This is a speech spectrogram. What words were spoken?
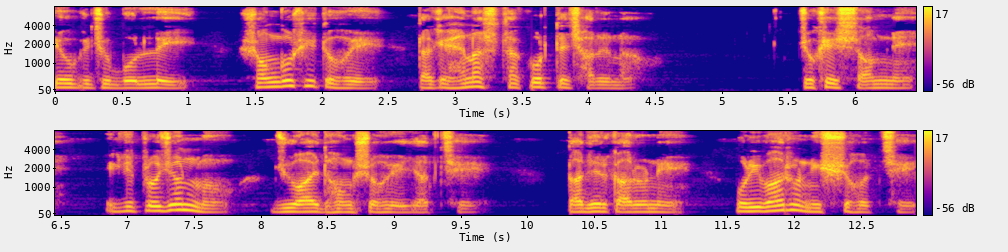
কেউ কিছু বললেই সংগঠিত হয়ে তাকে হেনাস্থা করতে ছাড়ে না। চোখের সামনে একটি প্রজন্ম জুয়ায় ধ্বংস হয়ে যাচ্ছে। তাদের কারণে পরিবারও নিঃস্ব হচ্ছে,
